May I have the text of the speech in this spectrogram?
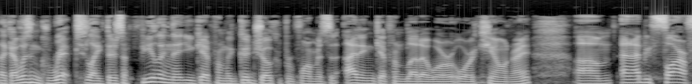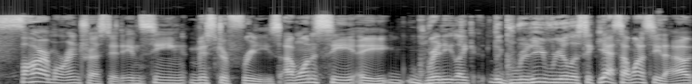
Like I wasn't gripped. Like there's a feeling that you get from a good Joker performance that I didn't get from Leto or or Keoghan, right? Um, and I'd be far far more interested in seeing Mister Freeze. I want to see a gritty, like the gritty, realistic. Yes, I want to see that. I,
